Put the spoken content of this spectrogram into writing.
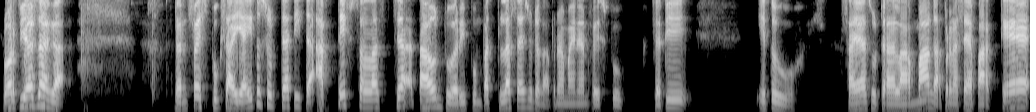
Luar biasa nggak? Dan Facebook saya itu sudah tidak aktif sejak tahun 2014 saya sudah nggak pernah mainan Facebook. Jadi itu saya sudah lama nggak pernah saya pakai.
